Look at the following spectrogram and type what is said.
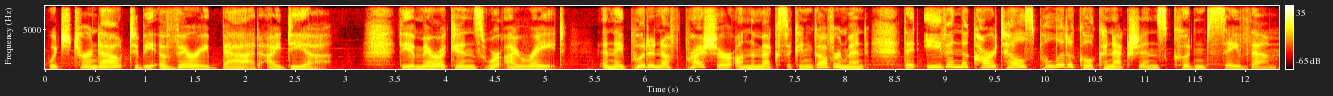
which turned out to be a very bad idea. The Americans were irate, and they put enough pressure on the Mexican government that even the cartel's political connections couldn't save them.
